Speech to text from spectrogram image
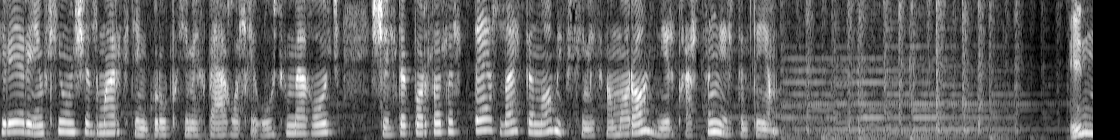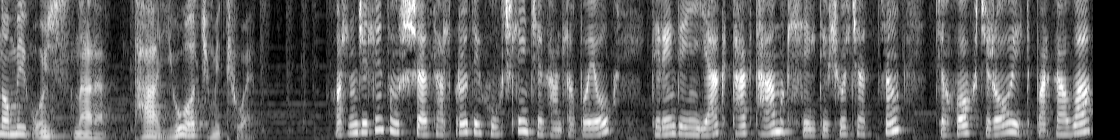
Тэрээр Influential Marketing Group хэмээх байгууллагыг үүсгэн байгуулж, шилдэг борлуулалттай Likeonomics хэмээх номороо нэрд гарсан эрдэмтэн юм. Энэ номыг уншсанаар та юу олж мэдэх вэ? Олон жилийн турш салбаруудын хөгжлийн чиг хандлага буюу трендийн яг таг таамаглалыг дэвшүүлж чадсан зохиогч Роид Баргава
